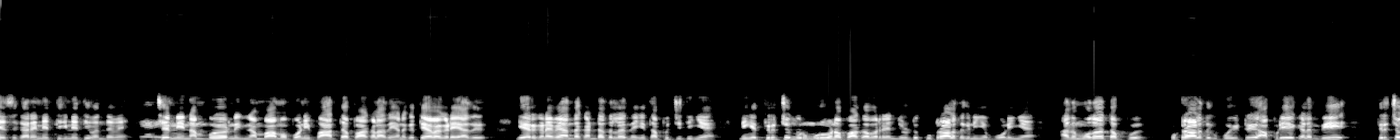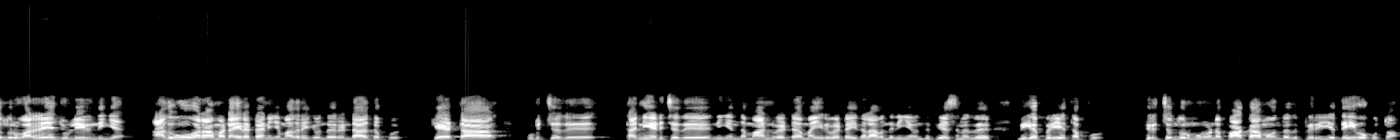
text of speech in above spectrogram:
ஏசுக்காரன் நெத்திக்கு நெத்தி வந்தவன். சரி. நீ நம்பு நீ நம்பாம போ நீ பார்த்த பார்க்கல அது எனக்கு தேவை கிடையாது. ஏற்கனவே அந்த கண்டத்துல இருந்து நீங்க தப்பிச்சிட்டீங்க. நீங்க திருச்செந்தூர் முருகனை பார்க்க வர்றேன்னு சொல்லிட்டு குற்றாலத்துக்கு நீங்க போனீங்க. அது முதல் தப்பு. குற்றாலத்துக்கு போயிட்டு அப்படியே கிளம்பி திருச்செந்தூர் வர்றேன்னு சொல்லியிருந்தீங்க. அதுவும் வராமல் டைரெக்டாக நீங்கள் மதுரைக்கு வந்து ரெண்டாவது தப்பு. கேட்டால் குடித்தது தண்ணி அடித்தது நீங்கள் இந்த மான் வேட்டை மயிர் வேட்டை இதெல்லாம் வந்து நீங்கள் வந்து பேசுனது மிகப்பெரிய தப்பு. திருச்செந்தூர் முருகனை பார்க்காம வந்தது பெரிய தெய்வ குத்தம்.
